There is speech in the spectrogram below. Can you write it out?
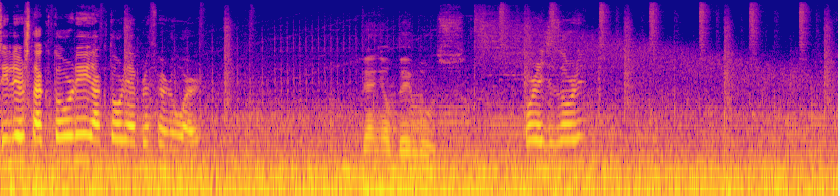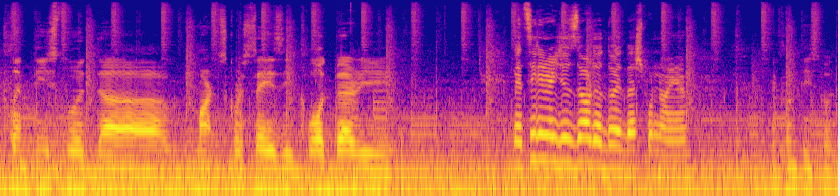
Cili është aktori, aktorja e preferuar? Daniel Day-Lewis. Po regjizori? Clint Eastwood, uh, Martin Scorsese, Claude Berri. Me cilin regjizor do doje të bashkëpunoje? Me Clint Eastwood.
